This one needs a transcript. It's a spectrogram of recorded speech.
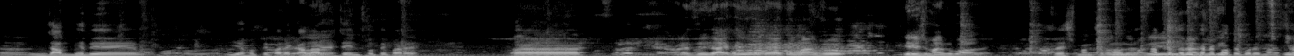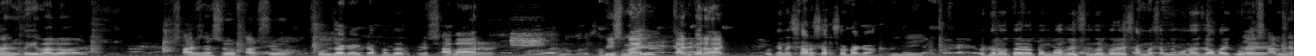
হ্যাঁ। জাত ভেদে ইয়ে হতে পারে কালার চেঞ্জ হতে পারে। বাট মানে যে জায়গা থেকে ওই জায়গাতে মাংস ফ্রেশ মাংস পাওয়া যায়। ফ্রেশ মাংস পাওয়া যায়। আপনাদের মাংস ওখানে কত করে মাংস? এই মাংস থেকে ভালো সাড়ে সাতশো সাতশো। কোন জায়গা এটা আপনাদের? সাবার বিশ মাইল কাট হাট ওখানে সাড়ে সাতশো টাকা। জি। ওখানেও তো এরকম ভাবে সুন্দর করে সামনাসামনি মনে হয় জবাই করে সামনে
